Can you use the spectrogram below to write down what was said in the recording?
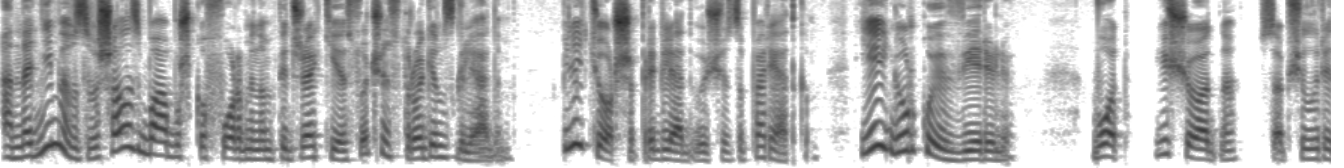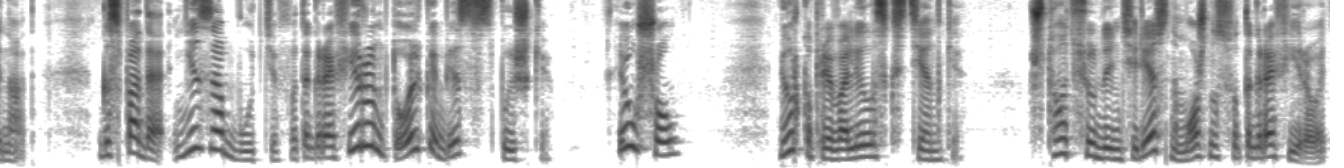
А над ними возвышалась бабушка в форменном пиджаке с очень строгим взглядом. Билетерша, приглядывающая за порядком. Ей Нюрку и верили. «Вот, еще одна», — сообщил Ренат. «Господа, не забудьте, фотографируем только без вспышки». И ушел. Нюрка привалилась к стенке. Что отсюда интересно можно сфотографировать?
